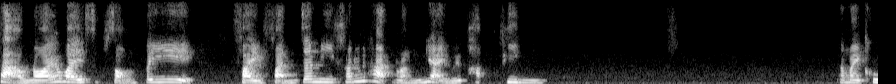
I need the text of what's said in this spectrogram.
สาวน้อยวัย 12 ปีใฝ่ฝันจะมีคฤหาสน์หลังใหญ่ไว้พักพิงทำไมครู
